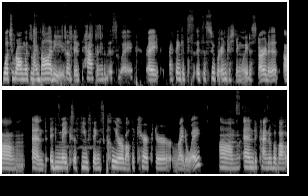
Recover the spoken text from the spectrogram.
what's wrong with my body that it happened this way, right? I think it's it's a super interesting way to start it, um, and it makes a few things clear about the character right away, um, and kind of about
